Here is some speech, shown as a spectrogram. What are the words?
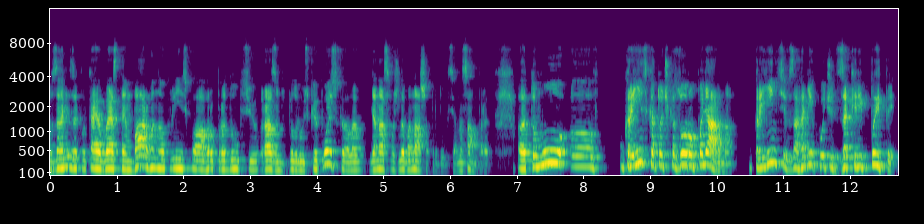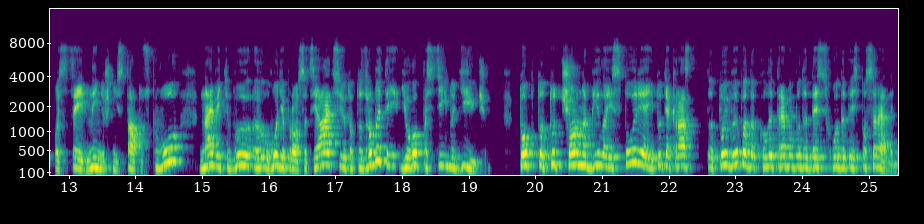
взагалі закликає ввести ембарго на українську агропродукцію разом з білоруською і польською, але для нас важлива наша продукція насамперед. Е, тому е, українська точка зору полярна. Українці взагалі хочуть закріпити ось цей нинішній статус-кво навіть в е, угоді про асоціацію, тобто зробити його постійно діючим. Тобто тут чорно-біла історія, і тут якраз той випадок, коли треба буде десь сходитись посередині.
